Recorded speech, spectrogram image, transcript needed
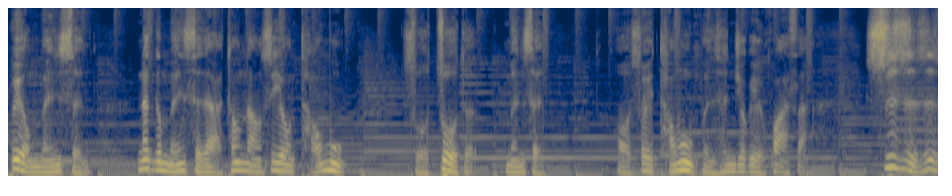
会有门神，那个门神啊，通常是用桃木所做的门神。”哦，所以桃木本身就可以化煞，狮子是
